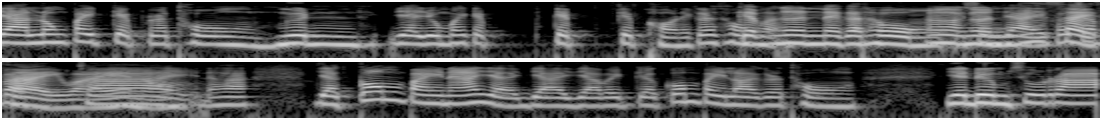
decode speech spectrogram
อย่าลงไปเก็บกระทง เงิน อย่าลงไปเก็บเก็บเก็บของในกระทงเก็บเงินในกระทงเงินที่ใส่ใส่ไว้ใช่นะคะ อย่าก้มไปนะ อย่าอย่าอย่าไปอย่าก้มไปลอยกระทง อย่าดื่มสุรา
